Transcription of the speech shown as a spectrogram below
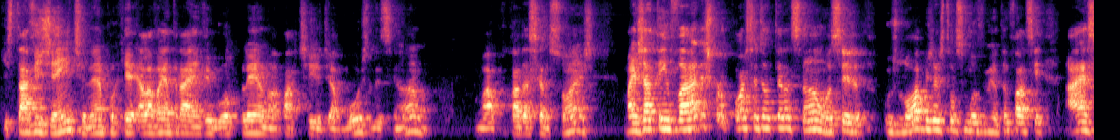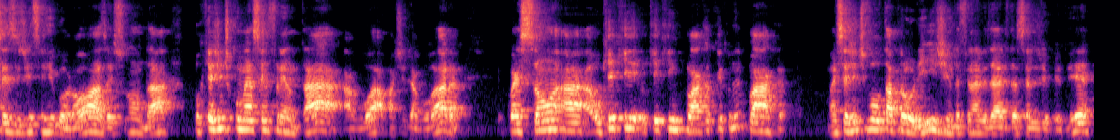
que está vigente, né? Porque ela vai entrar em vigor pleno a partir de agosto desse ano, por causa das sanções, mas já tem várias propostas de alteração, ou seja, os lobbies já estão se movimentando, falam assim, ah, essa exigência é rigorosa, isso não dá, porque a gente começa a enfrentar agora, a partir de agora, quais são a, o que que o que que emplaca, o que que não emplaca. Mas se a gente voltar para a origem da finalidade dessa LGPD,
